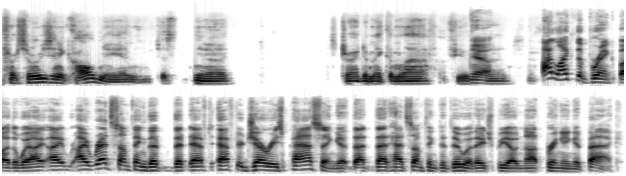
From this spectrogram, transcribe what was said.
for some reason he called me and just you know tried to make him laugh a few yeah. times. I like the Brink, by the way. I, I, I read something that that after, after Jerry's passing, that that had something to do with HBO not bringing it back.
